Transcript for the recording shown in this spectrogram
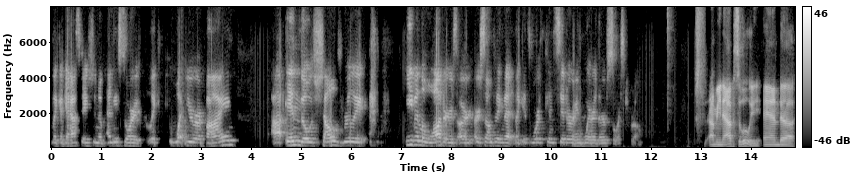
like a gas station of any sort, like what you're buying uh, in those shelves really even the waters are, are something that like it's worth considering where they're sourced from. I mean, absolutely. And uh,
